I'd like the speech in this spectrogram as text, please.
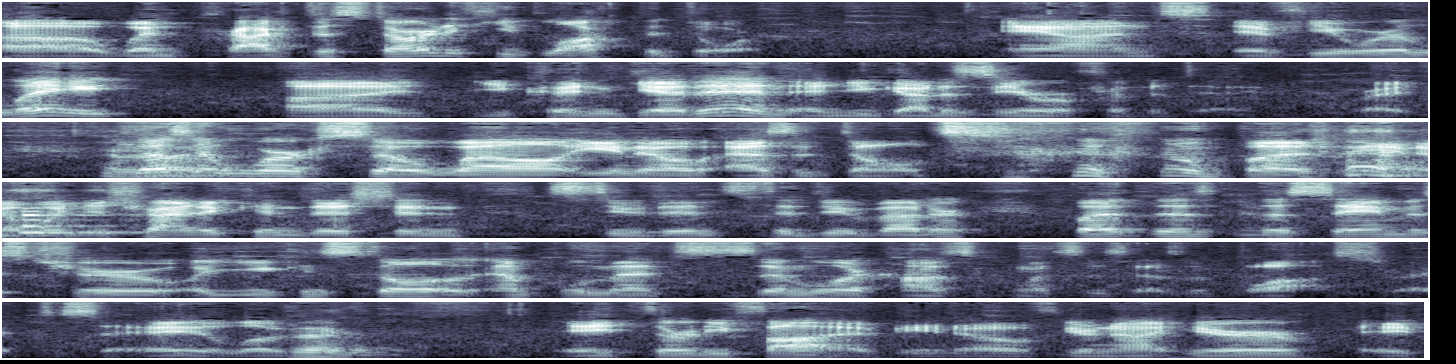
Uh, when practice started, he'd lock the door, and if you were late, uh, you couldn't get in, and you got a zero for the day right? It doesn't work so well, you know, as adults, but you know, when you're trying to condition students to do better. But the, the same is true. You can still implement similar consequences as a boss, right? To say, hey, look, right. 835, you know, if you're not here, 8,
